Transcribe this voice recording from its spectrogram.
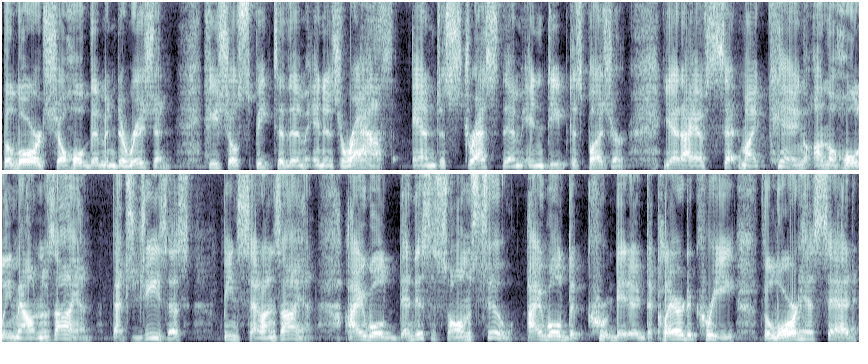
The Lord shall hold them in derision. He shall speak to them in his wrath and distress them in deep displeasure. Yet I have set my king on the holy mountain of Zion. That's Jesus being set on Zion. I will, and this is Psalms 2. I will de- declare decree, the Lord has said,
